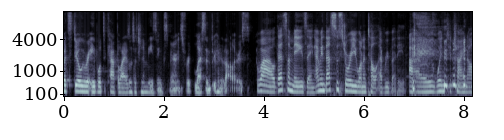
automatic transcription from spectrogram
but still we were able to capitalize on such an amazing experience for less than $300. Wow, that's amazing. I mean, that's the story you want to tell everybody. I went to China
